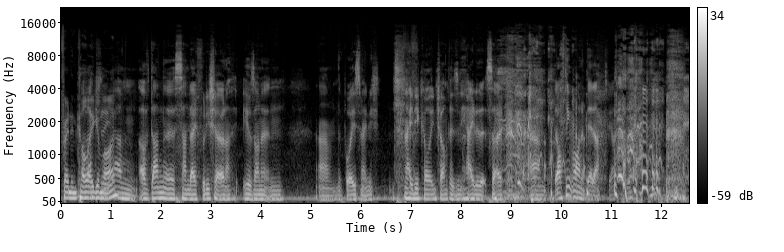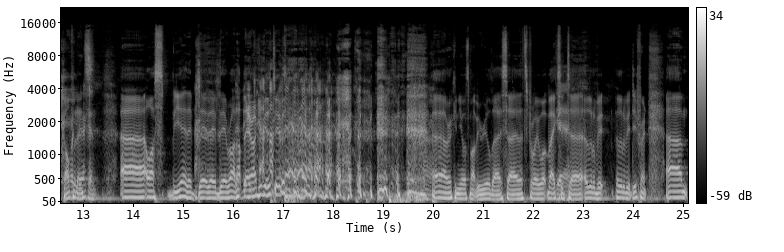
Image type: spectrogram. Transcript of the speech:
friend and colleague of Actually, mine. Um, I've done the Sunday Footy show, and I, he was on it, and um, the boys made me made me call him chompers, and he hated it. So um, I think mine are better, to be honest. Confidence. Uh, well, yeah, they're, they're, they're, they're right up there. I'll give you the tip. uh, I reckon yours might be real though, so that's probably what makes it uh, a little bit a little bit different. Um,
